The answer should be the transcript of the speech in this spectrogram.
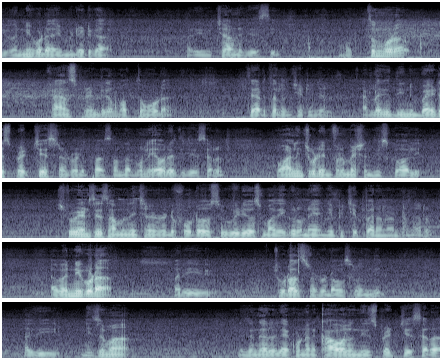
ఇవన్నీ కూడా ఇమ్మీడియట్గా మరి విచారణ చేసి మొత్తం కూడా ట్రాన్స్పరెంట్గా మొత్తం కూడా తేడతలం చేయడం జరుగుతుంది. అట్లాగే దీన్ని బయట స్ప్రెడ్ చేసినటువంటి సందర్భంలో ఎవరైతే చేశారో వాళ్ళ నుంచి కూడా ఇన్ఫర్మేషన్ తీసుకోవాలి. స్టూడెంట్స్కి సంబంధించినటువంటి ఫొటోస్ వీడియోస్ మా దగ్గర ఉన్నాయని చెప్పి చెప్పారని అంటున్నారు. అవన్నీ కూడా మరి చూడాల్సినటువంటి అవసరం ఉంది. అది నిజమా? నిజంగా లేకుండానే కావాలని దీన్ని స్ప్రెడ్ చేశారా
